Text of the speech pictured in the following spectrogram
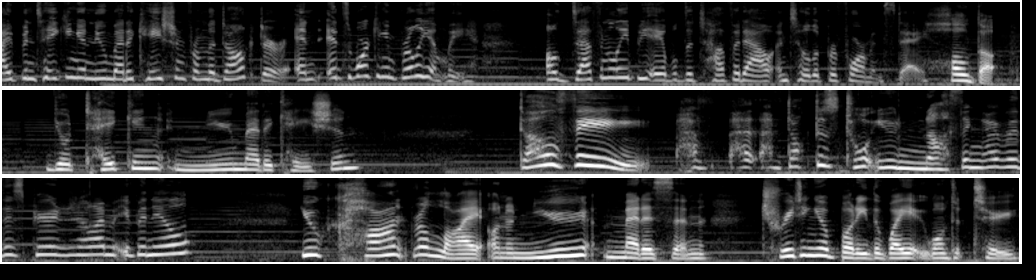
I've been taking a new medication from the doctor, and it's working brilliantly. I'll definitely be able to tough it out until the performance day. Hold up. You're taking new medication? Dolphy! Have, ha- have doctors taught you nothing over this period of time you've been ill? You can't rely on a new medicine treating your body the way you want it to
